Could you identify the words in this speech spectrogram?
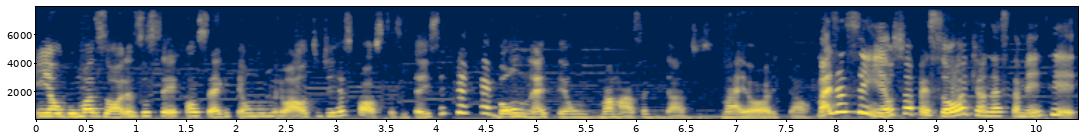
em algumas horas você consegue ter um número alto de respostas. E daí sempre é bom, né? Ter uma massa de dados maior e tal. Mas assim, eu sou a pessoa que, honestamente,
